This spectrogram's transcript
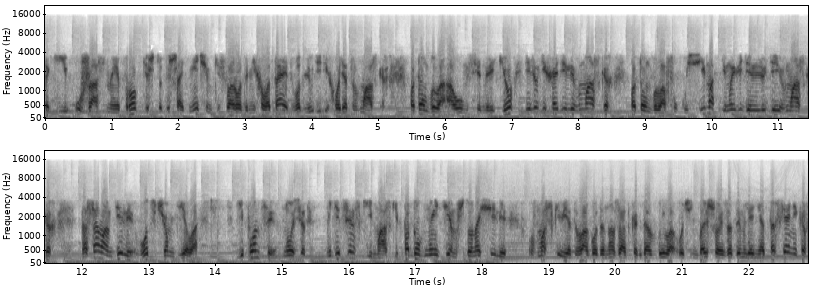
такие ужасные пробки, что дышать нечем, кислорода не хватает, вот люди и ходят в масках. Потом была Аум Синрикё, и люди ходили в масках. Потом была Фукусима, и мы видели людей в масках. На самом деле, вот в чем дело. Японцы носят медицинские маски, подобные тем, что носили в Москве два года назад, когда было очень большое задымление от торфяников,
